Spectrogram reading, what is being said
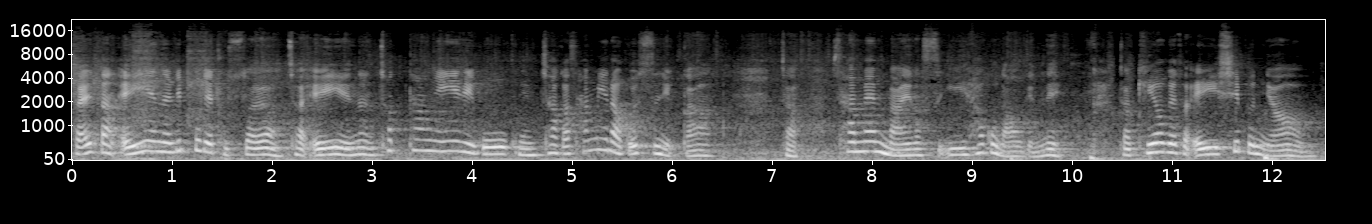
자, 일단 AN을 이쁘게 줬어요. 자, AN은 첫 항이 1이고 공차가 3이라고 했으니까 자, 3n-2 하고 나오겠네. 자, 기억에서 A10은요.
